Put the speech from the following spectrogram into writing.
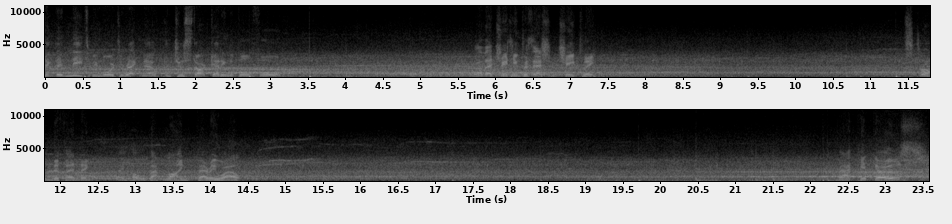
Think they need to be more direct now and just start getting the ball forward. Well, they're treating possession cheaply. Strong defending. They hold that line very well. Back it goes.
